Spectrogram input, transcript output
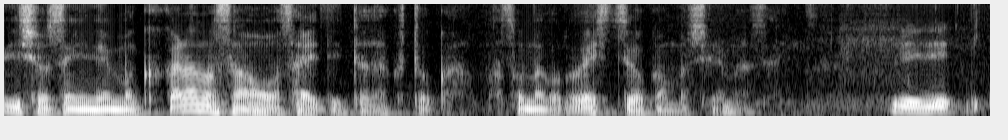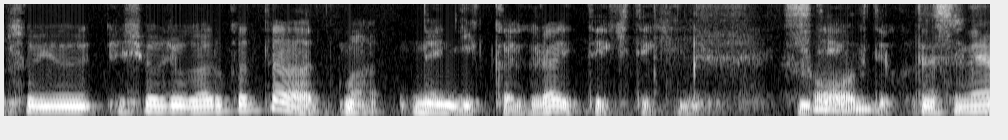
胃所性粘膜からの酸を抑えていただくとか、まあ、そんなことが必要かもしれません。それでそういう症状がある方は、まあ、年に1回ぐらい定期的にそうですね、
